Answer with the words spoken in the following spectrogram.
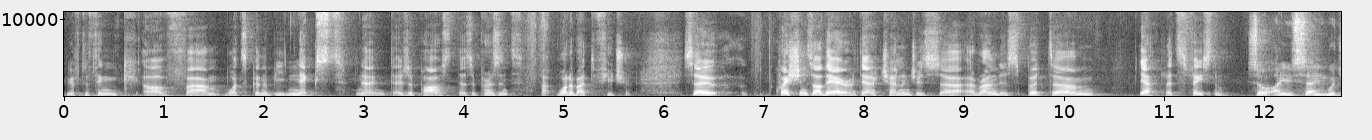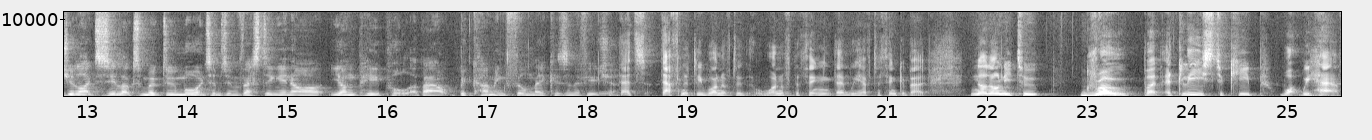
We have to think of um, what's going to be next. You know, there's a past, there's a present. But what about the future? So questions are there. There are challenges uh, around us, but um, yeah, let's face them. So are you saying, would you like to see Luxembourg do more in terms of investing in our young people about becoming filmmakers in the future? That's definitely one of the, one of the things that we have to think about. Not only to grow, but at least to keep what we have.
